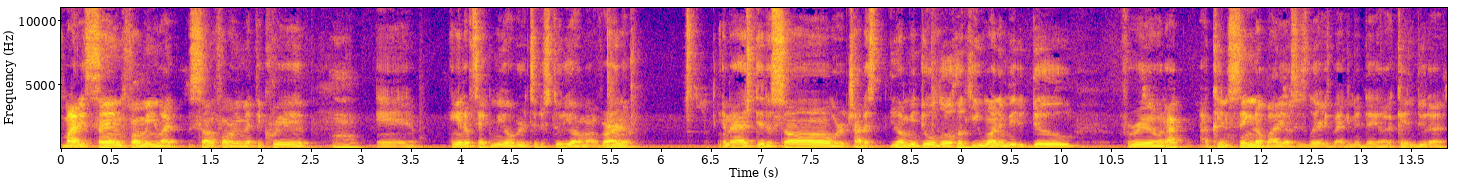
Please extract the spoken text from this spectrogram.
might have sang for me, like sung for him at the crib, and he ended up taking me over to the studio on Mount Vernon, and I did a song or try to, you know, I mean, do a little hook he wanted me to do, for real, and I, I couldn't sing nobody else's lyrics back in the day, like, I couldn't do that.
